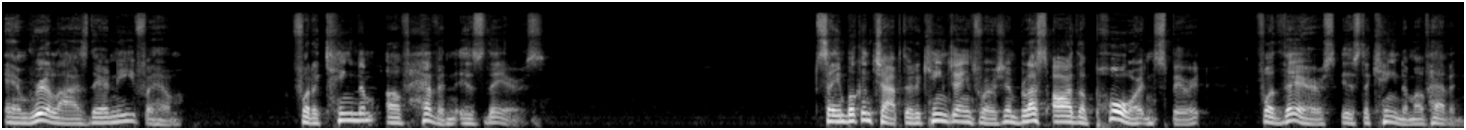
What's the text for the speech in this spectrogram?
and realize their need for Him, for the kingdom of heaven is theirs. Same book and chapter, the King James Version. Blessed are the poor in spirit, for theirs is the kingdom of heaven.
